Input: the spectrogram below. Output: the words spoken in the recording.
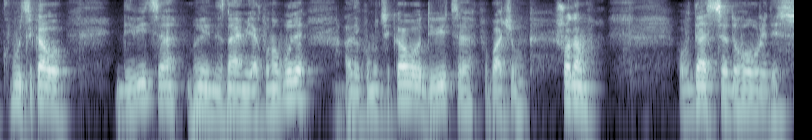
кому цікаво, дивіться. Ми не знаємо, як воно буде, але кому цікаво, дивіться, побачимо, що нам вдасться договоритись.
